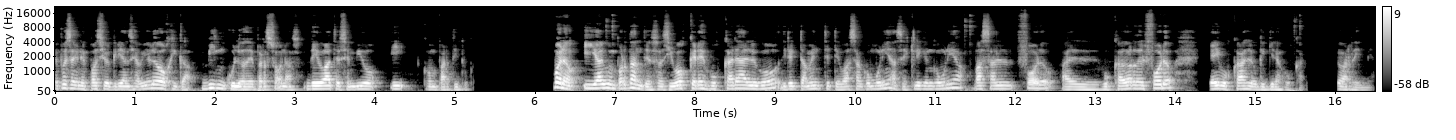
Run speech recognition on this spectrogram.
Después hay un espacio de crianza biológica, vínculos de personas, debates en vivo y compartir tu bueno, y algo importante, o sea, si vos querés buscar algo, directamente te vas a comunidad, haces clic en comunidad, vas al foro, al buscador del foro, y ahí buscas lo que quieras buscar. Arritmia.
